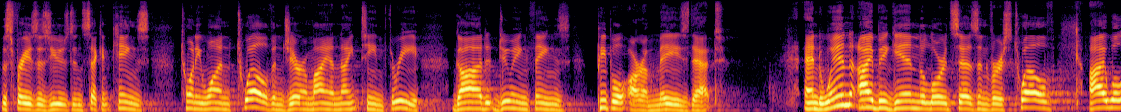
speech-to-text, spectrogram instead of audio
This phrase is used in 2 Kings 21 12 and Jeremiah 19 3. God doing things people are amazed at. And when I begin, the Lord says in verse 12, I will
